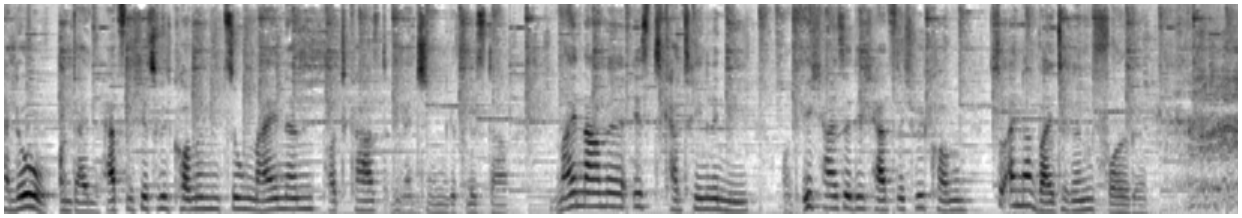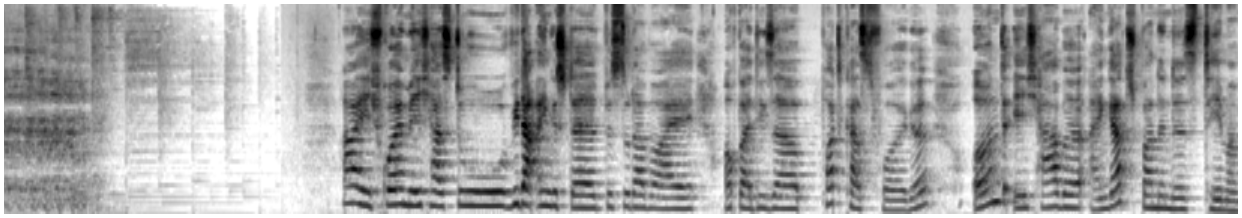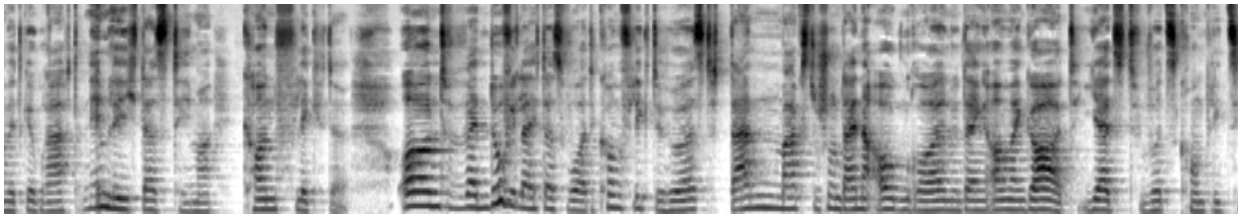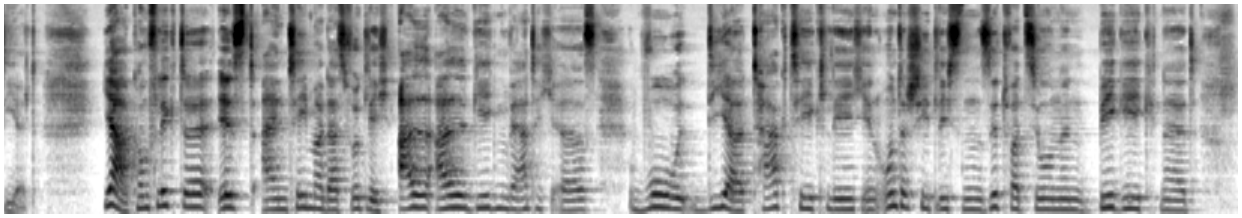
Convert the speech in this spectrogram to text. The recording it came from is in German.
Hallo und ein herzliches Willkommen zu meinem Podcast Menschengeflüster. Mein Name ist Katrin René und ich heiße dich herzlich willkommen zu einer weiteren Folge. Hi, ich freue mich, hast du wieder eingestellt, bist du dabei, auch bei dieser Podcast-Folge. Und ich habe ein ganz spannendes Thema mitgebracht, nämlich das Thema Konflikte. Und wenn du vielleicht das Wort Konflikte hörst, dann magst du schon deine Augen rollen und denken, oh mein Gott, jetzt wird's kompliziert. Ja, Konflikte ist ein Thema, das wirklich all, allgegenwärtig ist, wo dir tagtäglich in unterschiedlichsten Situationen begegnet.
